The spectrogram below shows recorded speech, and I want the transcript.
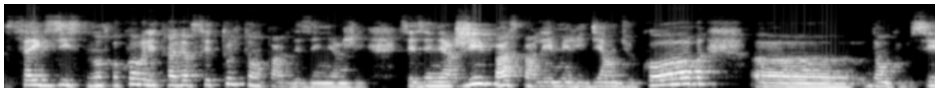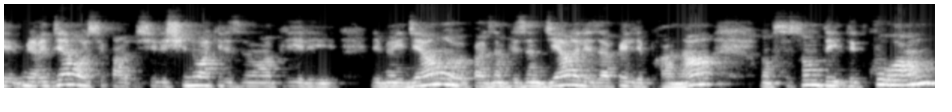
ça existe. Notre corps, il est traversé tout le temps par des énergies. Ces énergies passent par les méridiens du corps. Euh, donc, ces méridiens, par, chez les Chinois qui les ont appelés les, les méridiens, euh, par exemple les Indiens, ils les appellent les pranas. Donc, ce sont des, des courants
